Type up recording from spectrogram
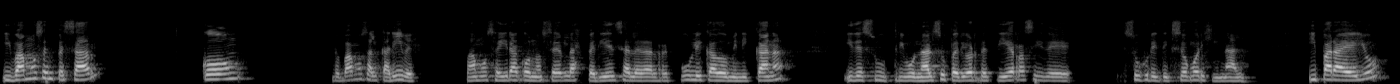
y vamos a empezar con, nos vamos al Caribe, vamos a ir a conocer la experiencia de la República Dominicana y de su Tribunal Superior de Tierras y de su jurisdicción original. Y para ello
